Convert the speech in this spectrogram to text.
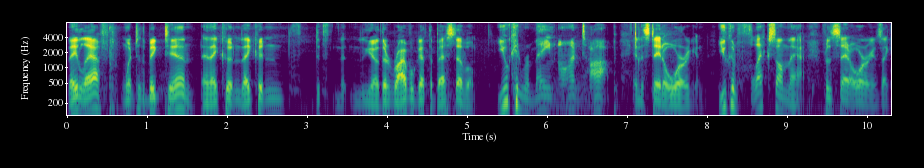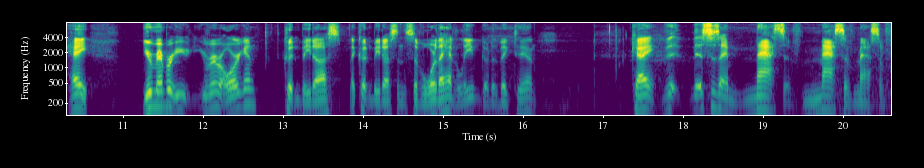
They left, went to the Big Ten, and they couldn't. They couldn't. You know, their rival got the best of them. You can remain on top in the state of Oregon. You can flex on that for the state of Oregon. It's like, hey, you remember you, you remember Oregon couldn't beat us. They couldn't beat us in the Civil War. They had to leave, go to the Big Ten. Okay, Th- this is a massive, massive, massive.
